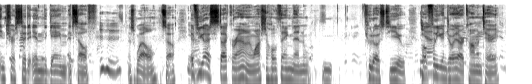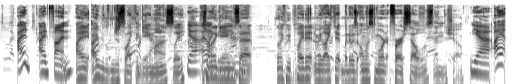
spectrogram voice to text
interested in the game itself Mm-hmm. as well. So if you guys stuck around and watched the whole thing, then mm, kudos to you. Yeah. Hopefully you enjoyed our commentary. I had, I had fun. I I just like the game honestly. Yeah, it's I one like of the the games game. that like we played it and we liked it, but it was almost more for ourselves than the show. Yeah, I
